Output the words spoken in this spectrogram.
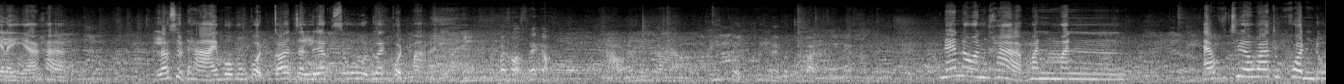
อะไรอย่างเงี้ยค่ะ แล้วสุดท้ายบัวบงกฎก็จะเลือกสู้ด้วยกฎหมาย มาสอดแทรกกับข่าวในวงการที่เกิดขึ้นในปัจจุบันนี้ไหมครับแน่นอนค่ะ มันมันแอฟเชื่อว่าทุกคนดู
